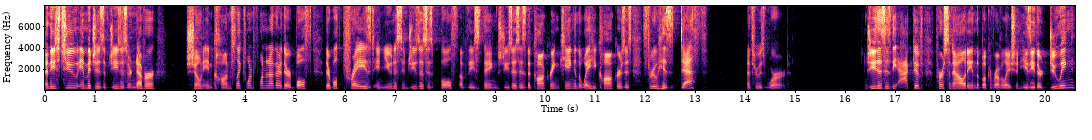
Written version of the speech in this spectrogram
And these two images of Jesus are never shown in conflict with one another. They're both, they're both praised in unison. Jesus is both of these things. Jesus is the conquering king, and the way he conquers is through his death and through his word. Jesus is the active personality in the book of Revelation. He's either doing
